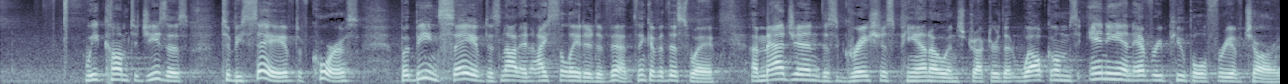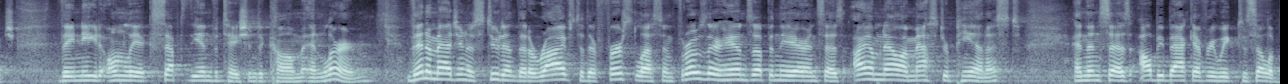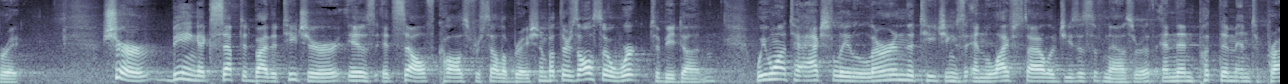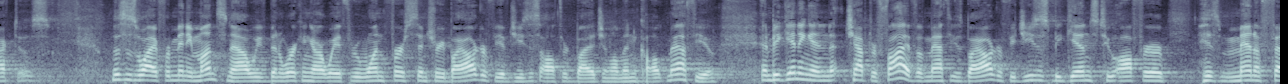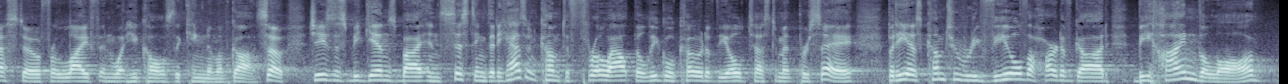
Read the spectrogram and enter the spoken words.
We come to Jesus to be saved, of course, but being saved is not an isolated event. Think of it this way Imagine this gracious piano instructor that welcomes any and every pupil free of charge. They need only accept the invitation to come and learn. Then imagine a student that arrives to their first lesson, throws their hands up in the air, and says, I am now a master pianist, and then says, I'll be back every week to celebrate. Sure, being accepted by the teacher is itself cause for celebration, but there's also work to be done. We want to actually learn the teachings and lifestyle of Jesus of Nazareth and then put them into practice. This is why, for many months now, we've been working our way through one first century biography of Jesus authored by a gentleman called Matthew. And beginning in chapter 5 of Matthew's biography, Jesus begins to offer his manifesto for life in what he calls the kingdom of God. So, Jesus begins by insisting that he hasn't come to throw out the legal code of the Old Testament per se, but he has come to reveal the heart of God behind the law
